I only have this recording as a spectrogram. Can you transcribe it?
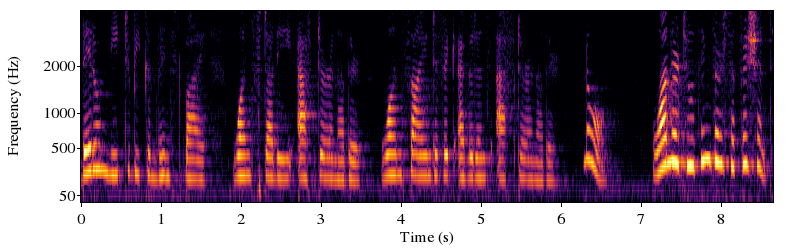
they don't need to be convinced by one study after another, one scientific evidence after another. No. One or two things are sufficient.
